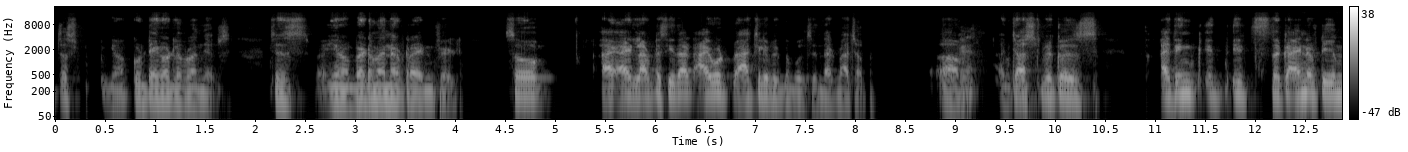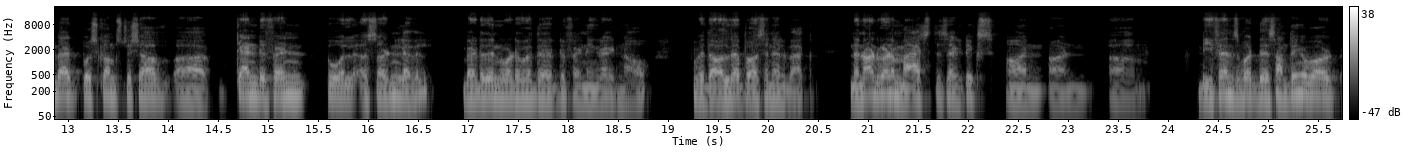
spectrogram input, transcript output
Just you know couldn't take out LeBron James. Just you know better men have tried and failed. So I, I'd love to see that. I would actually pick the Bulls in that matchup. Um, Okay. Just because I think it, it's the kind of team that push comes to shove uh, can defend to a, a certain level better than whatever they're defending right now with all their personnel back. They're not going to match the Celtics on on um, defense, but there's something about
